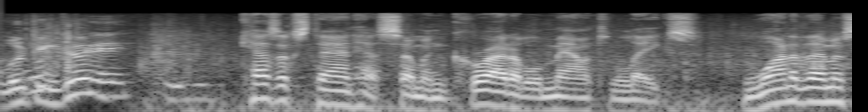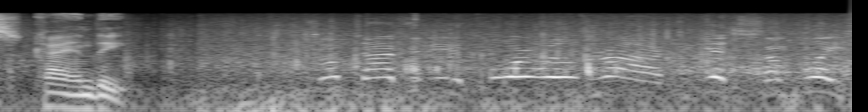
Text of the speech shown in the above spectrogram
Looking good. Kazakhstan has some incredible mountain lakes. One of them is Kaindy, Sometimes you need a four-wheel drive to get someplace.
